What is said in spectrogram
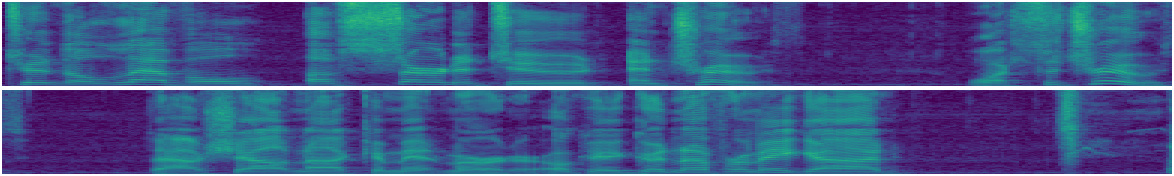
to the level of certitude and truth. What's the truth? Thou shalt not commit murder. Okay, good enough for me, God.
